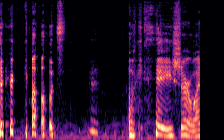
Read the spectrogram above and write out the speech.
there. Okay, sure, why not?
